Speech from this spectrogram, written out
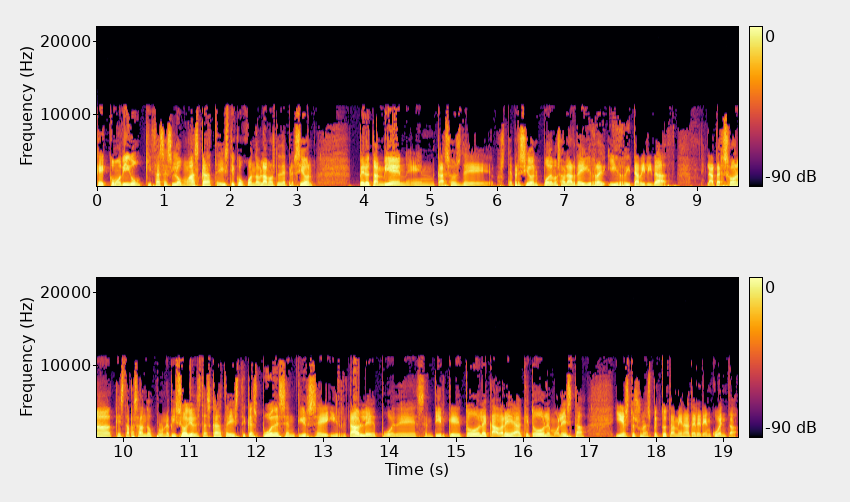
que como digo, quizás es lo más característico cuando hablamos de depresión. Pero también, en casos de pues, depresión, podemos hablar de irritabilidad. La persona que está pasando por un episodio de estas características puede sentirse irritable, puede sentir que todo le cabrea, que todo le molesta, y esto es un aspecto también a tener en cuenta.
